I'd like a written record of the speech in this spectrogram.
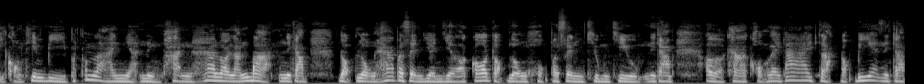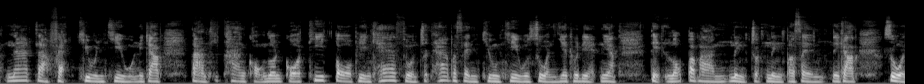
4 ของทีม B พัฒนาลายเนี่ย1,500 ล้านบาทนะครับ drop ลง 5% year on year แล้วก็ drop ลง 6% QoQ นะครับเออค่าของรายได้จากดอกเบี้ยนะครับน่าจะ flat QoQ นะครับตามทิศทางของ loan growth ที่โตเพียงแค่ 0.5% QoQ ส่วนเย a ทูเดตเนี่ยติดลบประมาณ 1.1%นะครับส่วน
